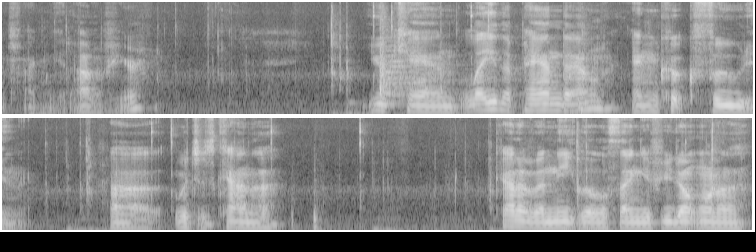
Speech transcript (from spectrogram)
if I can get out of here, you can lay the pan down and cook food in it. Uh, which is kind of kind of a neat little thing if you don't want to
